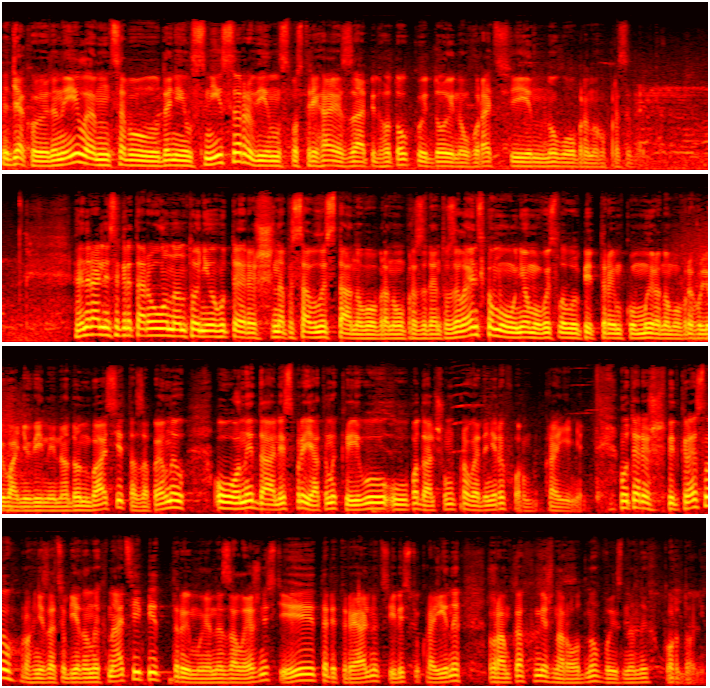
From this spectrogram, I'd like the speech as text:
Дякую, Даниїле. Це був Даніїл Снісер. Він спостерігає за підготовкою до інаугурації новообраного президента. Генеральний секретар ООН Антоніо Гутереш написав листа новообраному президенту Зеленському. У ньому висловив підтримку мирному врегулюванню війни на Донбасі та запевнив, ООН і далі сприятиме Києву у подальшому проведенні реформ в країні. Гутереш підкреслив, Організація Об'єднаних Націй підтримує незалежність і територіальну цілість України в рамках міжнародно визнаних кордонів.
